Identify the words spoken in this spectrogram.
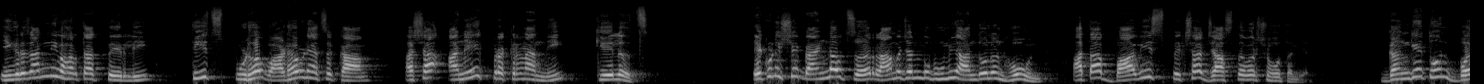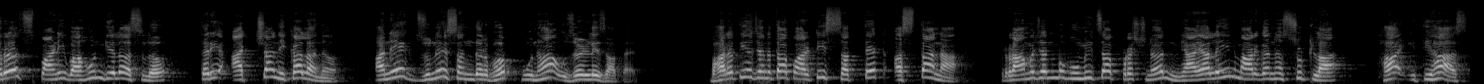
इंग्रजांनी भारतात पेरली तीच पुढं वाढवण्याचं काम अशा अनेक प्रकरणांनी केलंच. एकोणीसशे ब्याण्णवचं रामजन्मभूमी आंदोलन होऊन आता बावीसपेक्षा जास्त वर्ष होत आली आहेत. गंगेतून बरंच पाणी वाहून गेलं असलं तरी आजच्या निकालानं अनेक जुने संदर्भ पुन्हा उजळले जात आहेत. भारतीय जनता पार्टी सत्तेत असताना रामजन्मभूमीचा प्रश्न न्यायालयीन मार्गानं सुटला हा इतिहास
